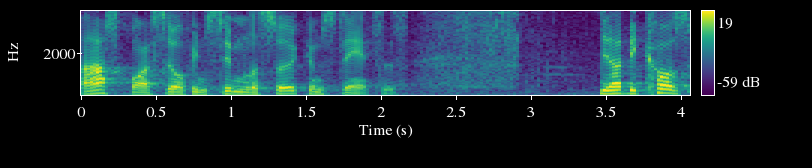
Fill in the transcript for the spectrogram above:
asked myself in similar circumstances. You know, because,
